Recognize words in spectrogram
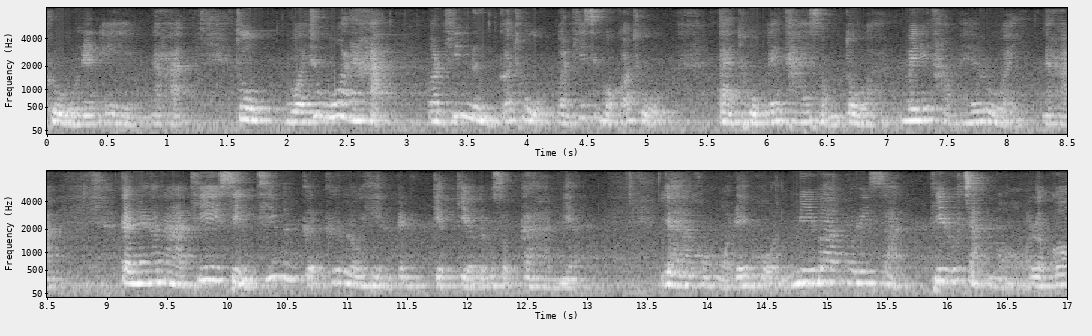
ครูนั่นเองนะคะ ถูกหวยทุกงวดนะคะวันที่ 1 ก็ถูกวันที่ 16 ก็ถูก แต่ถูกเลขท้าย2ตัว ไม่ได้ทำให้รวยนะคะ แต่ในขณะที่สิ่งที่มันเกิดขึ้นเราเห็นเป็นเก็บเกี่ยวกับประสบการณ์เนี่ยยาของหมอได้ผล มีบางบริษัทที่รู้จักหมอแล้วก็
